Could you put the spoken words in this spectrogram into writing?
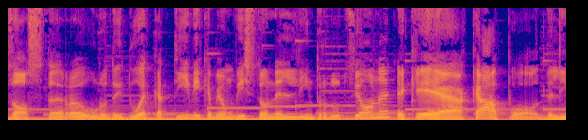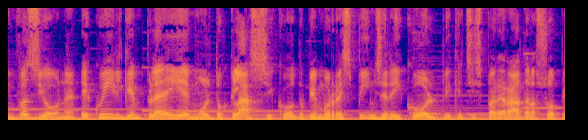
Zoster uno dei due cattivi che abbiamo visto nell'introduzione e che è a capo dell'invasione. E qui il gameplay è molto classico. Dobbiamo respingere i colpi che ci sparerà dalla sua piattaforma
